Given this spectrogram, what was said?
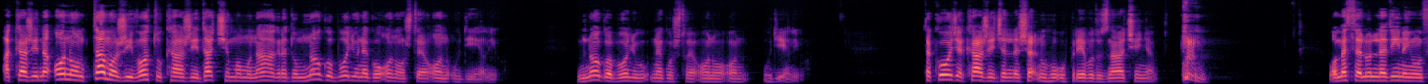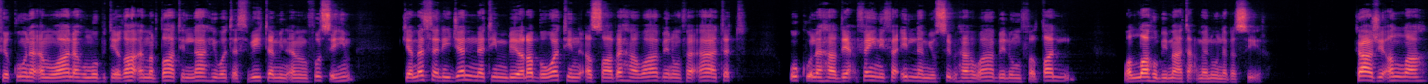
A kaže na onom tamo životu, kaže da ćemo mu nagradu mnogo bolju nego ono što je on udjelio. Mnogo bolju nego što je ono on udjelio. Također kaže Đelnešenuhu u prijevodu značenja, وَمَثَلُ الَّذِينَ يُنْفِقُونَ أَمْوَالَهُمُ ابْتِغَاءَ مَرْضَاتِ اللَّهِ وَتَثْبِيتَ مِنْ أَنفُسِهِمْ كَمَثَلِ جَنَّةٍ بِرَبْوَةٍ أَصَابَهَا وَابِلٌ فَآتَتْ أُكُلَهَا ضِعْفَيْنِ فَإِنْ لَمْ يُصِبْهَا وَابِلٌ فَطَلْ. وَاللَّهُ بِمَا تَعْمَلُونَ بَصِيرٌ. Kaže Allah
